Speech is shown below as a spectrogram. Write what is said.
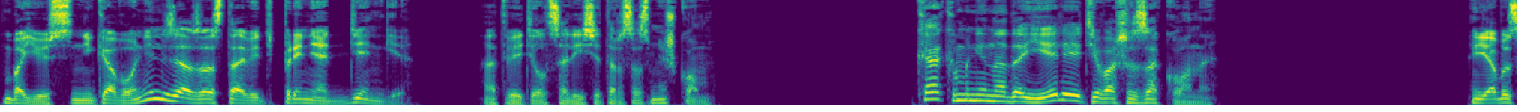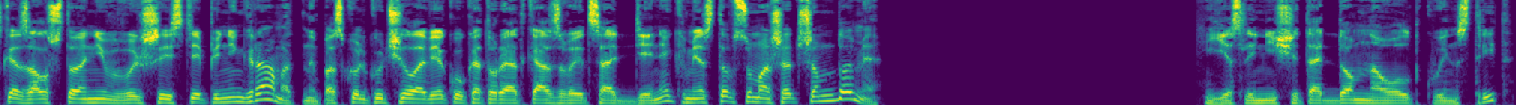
«Боюсь, никого нельзя заставить принять деньги», ответил солиситор со смешком. Как мне надоели эти ваши законы. Я бы сказал, что они в высшей степени грамотны, поскольку человеку, который отказывается от денег, место в сумасшедшем доме. Если не считать дом на Олд Куин-стрит,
